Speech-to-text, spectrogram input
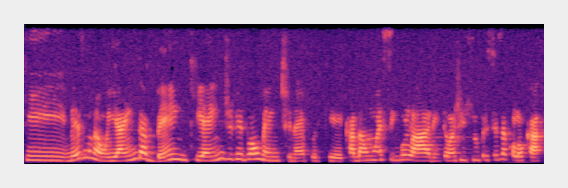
que, mesmo não, e ainda bem que é individualmente, né, porque cada um é singular, então a gente não precisa colocar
